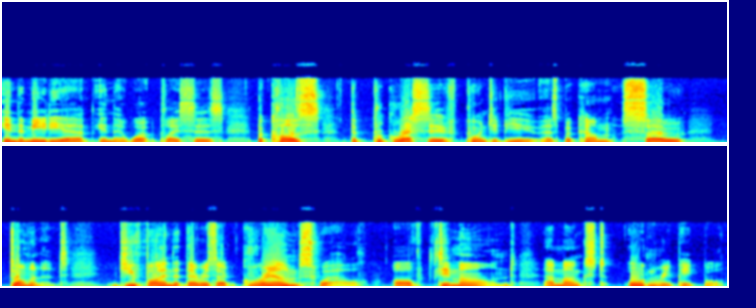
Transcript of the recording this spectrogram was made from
in the media, in their workplaces, because the progressive point of view has become so dominant. Do you find that there is a groundswell of demand amongst ordinary people,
